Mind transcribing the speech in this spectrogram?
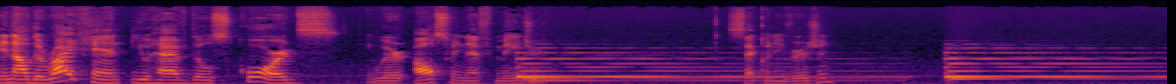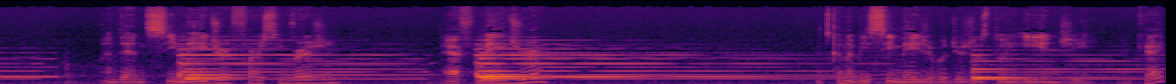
And now the right hand you have those chords. We're also in F major second inversion then C major first inversion, F major. It's going to be C major, but you're just doing E and G, okay?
